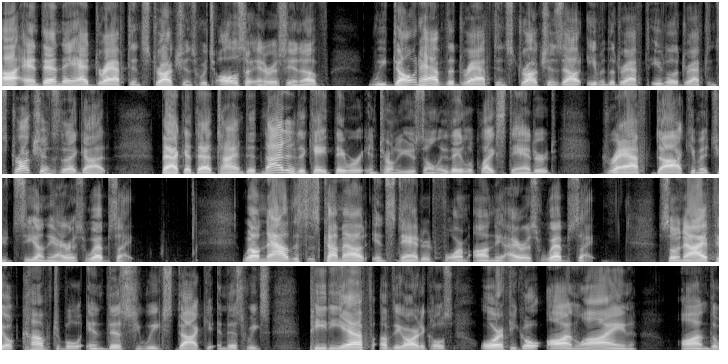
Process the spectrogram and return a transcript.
Uh, and then they had draft instructions, which also interesting enough we don't have the draft instructions out, even the draft, even though the draft instructions that I got back at that time did not indicate they were internal use only. They look like standard draft documents you'd see on the IRS website. Well, now this has come out in standard form on the IRS website. So now I feel comfortable in this week's doc in this week's PDF of the articles, or if you go online on the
